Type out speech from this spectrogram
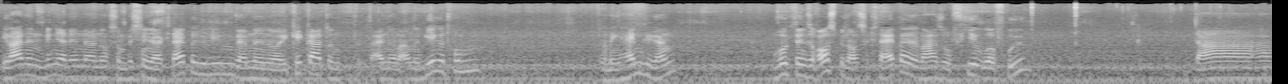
wir waren dann, bin ja dann da noch so ein bisschen in der Kneipe geblieben, wir haben eine neue Kickert und das eine oder andere Bier getrunken und bin heimgegangen. Wo ich dann so raus bin aus der Kneipe, war so 4 Uhr früh, da,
